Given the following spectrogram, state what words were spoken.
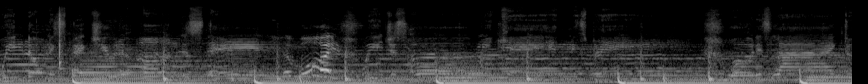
We don't expect you to understand. Voice. We just hope we can explain what it's like to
